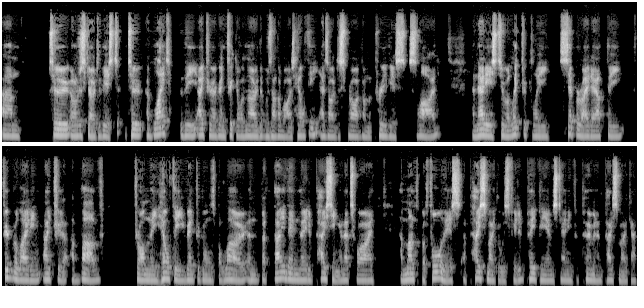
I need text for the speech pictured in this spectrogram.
um, to, I'll just go to this, to, to ablate the atrioventricular node that was otherwise healthy, as I described on the previous slide, and that is to electrically separate out the fibrillating atria above from the healthy ventricles below, and but they then needed pacing, and that's why a month before this, a pacemaker was fitted, PPM standing for permanent pacemaker,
